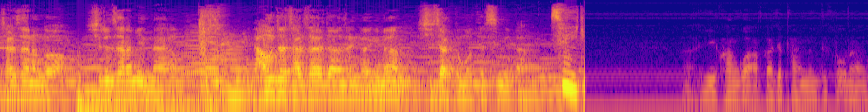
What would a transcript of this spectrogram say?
잘 사는 거 싫은 사람이 있나요? 나 혼자 잘 살자는 생각이면 시작도 못했습니다. 수익 아, 이 광고 아까 전 봤는데 또 나오네.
